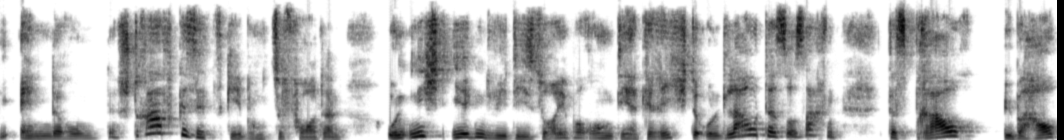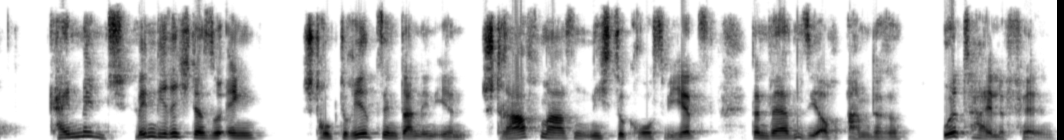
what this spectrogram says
die Änderung der Strafgesetzgebung zu fordern und nicht irgendwie die Säuberung der Gerichte und lauter so Sachen. Das braucht überhaupt kein Mensch. Wenn die Richter so eng strukturiert sind dann in ihren Strafmaßen nicht so groß wie jetzt, dann werden sie auch andere Urteile fällen.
